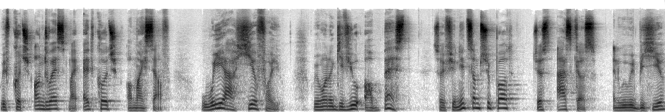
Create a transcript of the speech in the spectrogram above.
with Coach Andres, my head coach, or myself. We are here for you. We want to give you our best. So if you need some support, just ask us and we will be here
